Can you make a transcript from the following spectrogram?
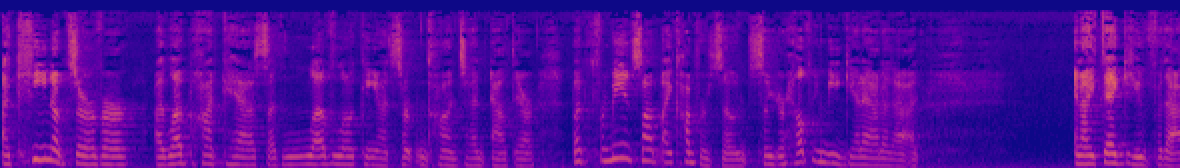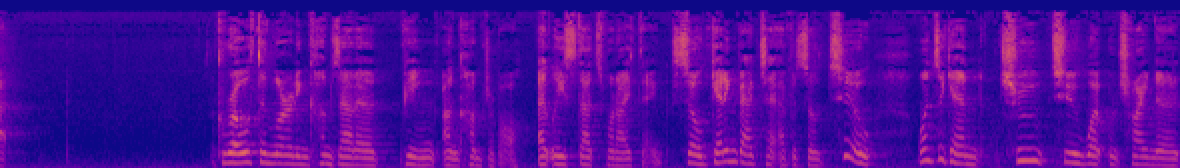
a keen observer. I love podcasts. I love looking at certain content out there. But for me, it's not my comfort zone. So you're helping me get out of that. And I thank you for that. Growth and learning comes out of being uncomfortable. At least that's what I think. So, getting back to episode two, once again, true to what we're trying to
